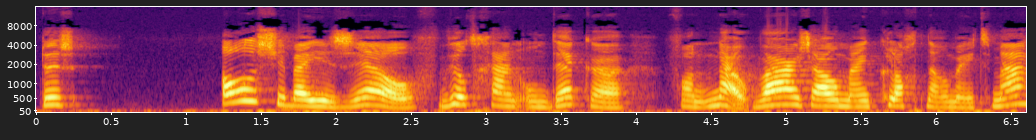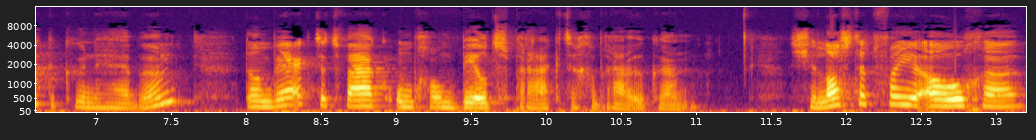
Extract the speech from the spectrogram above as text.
Dus als je bij jezelf wilt gaan ontdekken van, nou, waar zou mijn klacht nou mee te maken kunnen hebben, dan werkt het vaak om gewoon beeldspraak te gebruiken. Als je last hebt van je ogen,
